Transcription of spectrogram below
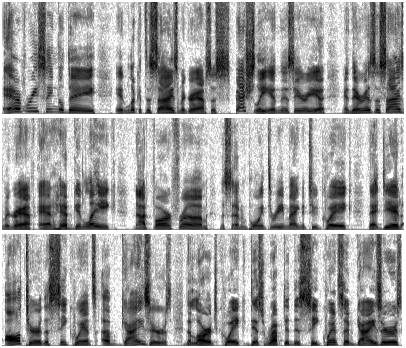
every single day and look at the seismographs, especially in this area. And there is a seismograph at Hebgen Lake, not far from the 7.3 magnitude quake that did alter the sequence of geysers. The large quake disrupted the sequence of geysers,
